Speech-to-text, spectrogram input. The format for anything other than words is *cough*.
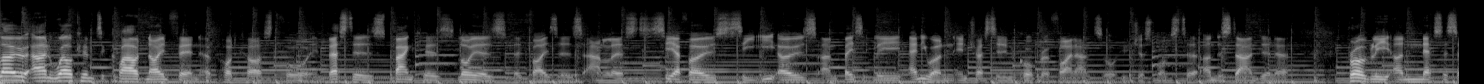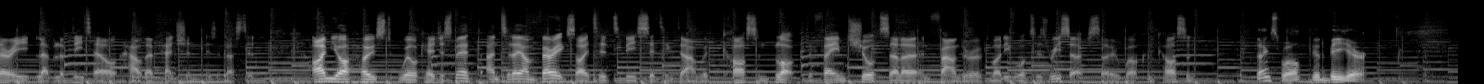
Hello and welcome to Cloud9Fin, a podcast for investors, bankers, lawyers, advisors, analysts, CFOs, CEOs, and basically anyone interested in corporate finance or who just wants to understand in a probably unnecessary level of detail how their pension is invested. I'm your host, Will Caiger Smith, and today I'm very excited to be sitting down with Carson Block, the famed short seller and founder of Muddy Waters Research. So, welcome, Carson. Thanks, Will. Good to be here.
